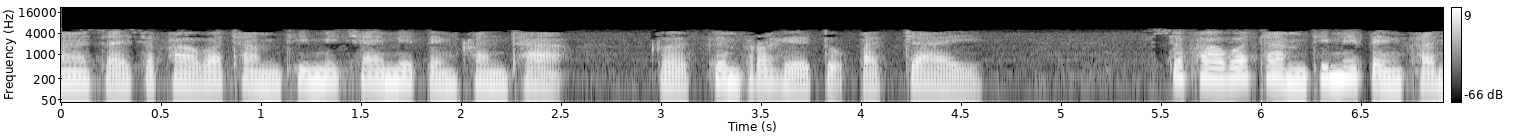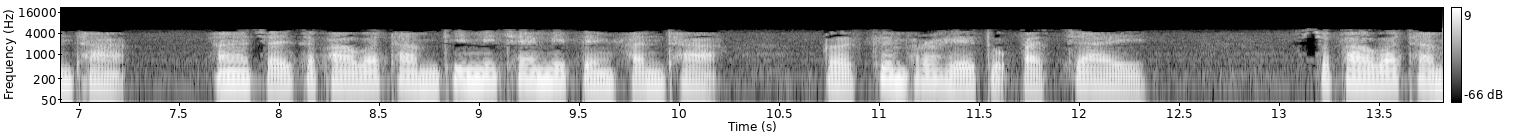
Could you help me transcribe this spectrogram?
อาศัยสภาวธรรมที่ไม่ใช่ไม่เป็นคันธะเกิดขึ้นเพราะเหตุปัจจัย สภาวธรรมที่ไม่เป็นคันธะอาศัยสภาวธรรมที่ไม่ใช่ไม่เป็นคันธะเกิดขึ้นเพราะเหตุปัจจัย สภาวธรรม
